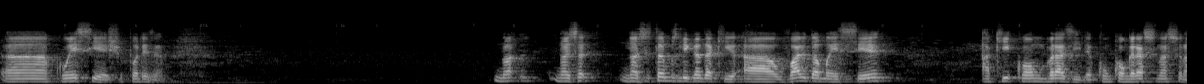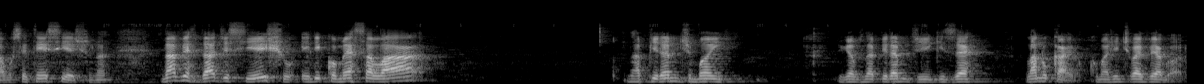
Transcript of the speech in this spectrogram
uh, com esse eixo, por exemplo. Nós, nós estamos ligando aqui ao Vale do Amanhecer, aqui com Brasília, com o Congresso Nacional. Você tem esse eixo, né? Na verdade, esse eixo ele começa lá na pirâmide mãe, digamos na pirâmide de Gizé, lá no Cairo, como a gente vai ver agora.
